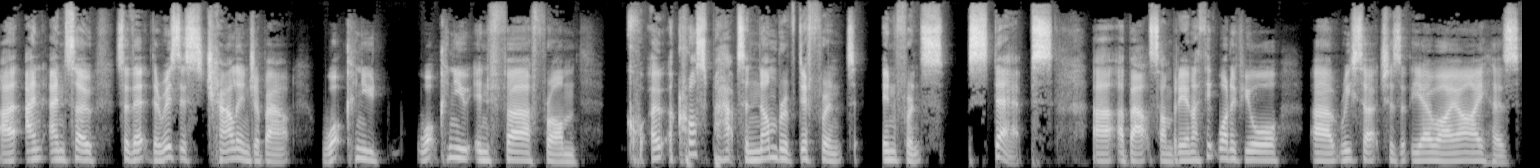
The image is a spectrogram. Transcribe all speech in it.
Uh, and and so so there, there is this challenge about what can you what can you infer from qu- across perhaps a number of different inference steps uh, about somebody. And I think one of your uh, researchers at the OII has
